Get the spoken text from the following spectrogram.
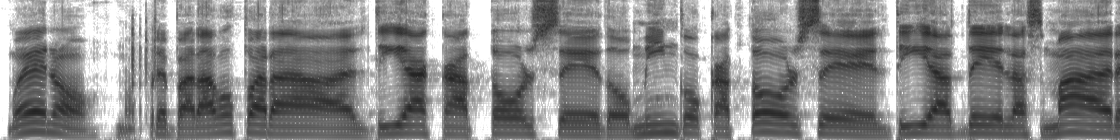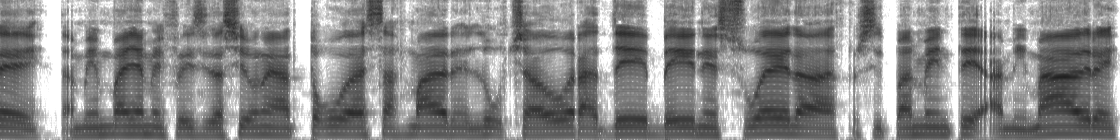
Bueno, nos preparamos para el día 14, domingo 14, el Día de las Madres. También vayan mis felicitaciones a todas esas madres luchadoras de Venezuela, principalmente a mi madre,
